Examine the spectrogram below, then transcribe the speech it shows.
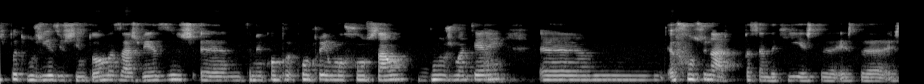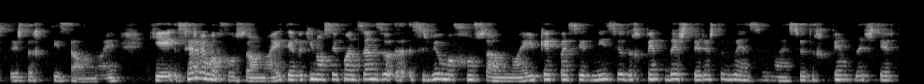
as patologias e os sintomas às vezes um, também cumprem uma função de nos manterem um, a funcionar, passando aqui esta, esta, esta, esta, repetição, não é? Que é, serve uma função, não é? Teve aqui não sei quantos anos a servir uma função, não é? E o que é que vai ser de mim se eu de repente deixo de ter esta doença, não é? Se eu de repente deixo de ter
